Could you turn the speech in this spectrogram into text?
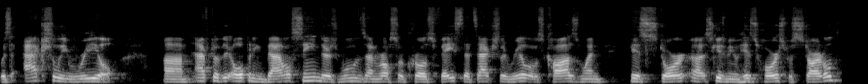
was actually real. Um, after the opening battle scene, there's wounds on Russell Crowe's face. That's actually real. It was caused when his store, uh, excuse me, his horse was startled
